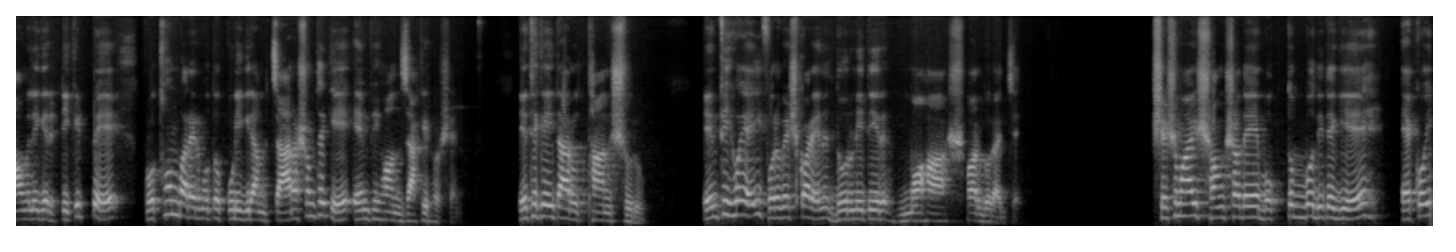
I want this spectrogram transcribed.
আওয়ামী লীগের টিকিট পেয়ে প্রথমবারের মতো কুড়িগ্রাম চার আসন থেকে এমপি হন জাকির হোসেন। এ থেকেই তার উত্থান শুরু। এমপি হয়েই প্রবেশ করেন দুর্নীতির মহা স্বর্গরাজ্যে। সে সময় সংসদে বক্তব্য দিতে গিয়ে একই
